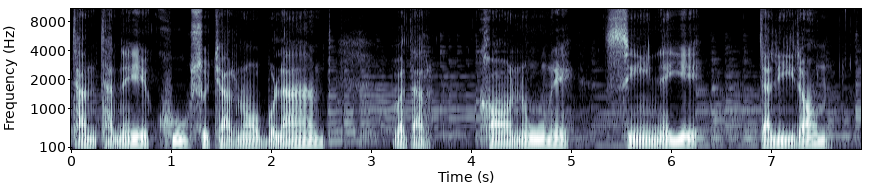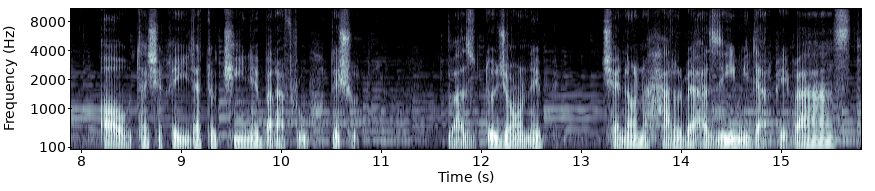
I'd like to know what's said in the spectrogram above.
تنتنه کوس و کرنا بلند و در کانون سینه دلیران آتش غیرت و کینه برافروخته شد و از دو جانب چنان حرب عظیمی در پیوست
